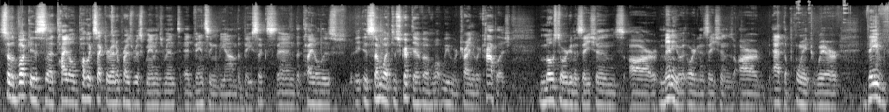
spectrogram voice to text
So the book is uh, titled "Public Sector Enterprise Risk Management: Advancing Beyond the Basics," and the title is is somewhat descriptive of what we were trying to accomplish. Most organizations are, many organizations are at the point where they've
